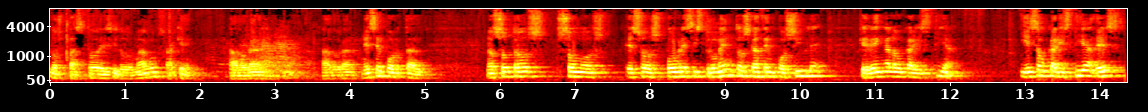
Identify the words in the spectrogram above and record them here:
los pastores y los magos a qué? Adorar, adorar. En ese portal nosotros somos esos pobres instrumentos que hacen posible que venga la Eucaristía. Y esa Eucaristía es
